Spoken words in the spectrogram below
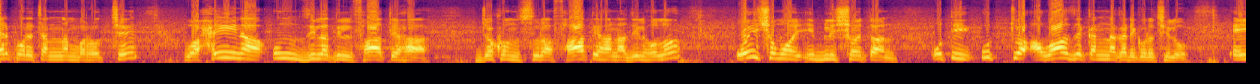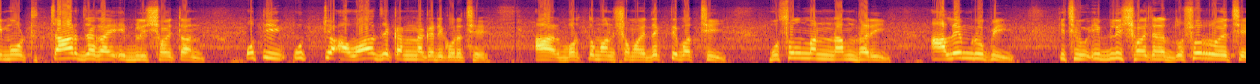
এরপরে চার নাম্বার হচ্ছে, ওয়াহিনা উনজিলাতিল ফাতেহা। যখন সুরা ফাতেহা নাজিল হলো, ওই সময় ইবলিশ শয়তান অতি উচ্চ আওয়াজে কান্নাকাটি করেছিল। এই মোট চার জায়গায় ইবলিশ শয়তান অতি উচ্চ আওয়াজে কান্নাকাটি করেছে। আর বর্তমান সময়ে দেখতে পাচ্ছি মুসলমান নামধারী আলেমরূপী কিছু ইবলিশ শয়তানের দোসর রয়েছে,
